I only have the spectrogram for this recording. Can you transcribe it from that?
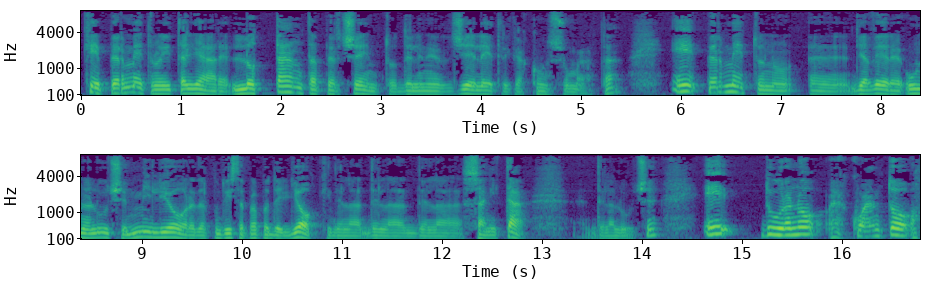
che permettono di tagliare l'80% dell'energia elettrica consumata e permettono eh, di avere una luce migliore dal punto di vista proprio degli occhi, della, della, della sanità della luce e durano eh, quanto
